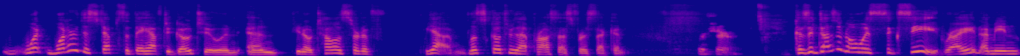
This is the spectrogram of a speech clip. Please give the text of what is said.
what what are the steps that they have to go to? And and you know, tell us sort of, yeah, let's go through that process for a second. For sure. Because it doesn't always succeed, right? I mean,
